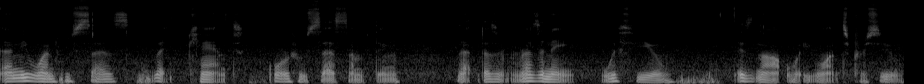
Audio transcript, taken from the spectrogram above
anyone who says that you can't or who says something that doesn't resonate with you is not what you want to pursue.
